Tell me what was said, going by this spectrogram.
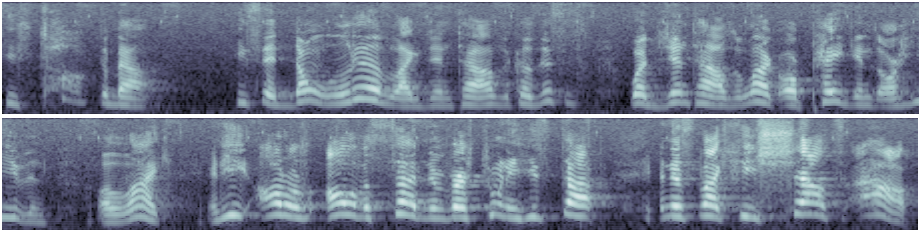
he's talked about, he said, don't live like Gentiles because this is what Gentiles are like, or pagans or heathens are like. And he all of, all of a sudden in verse 20, he stopped and it's like he shouts out,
